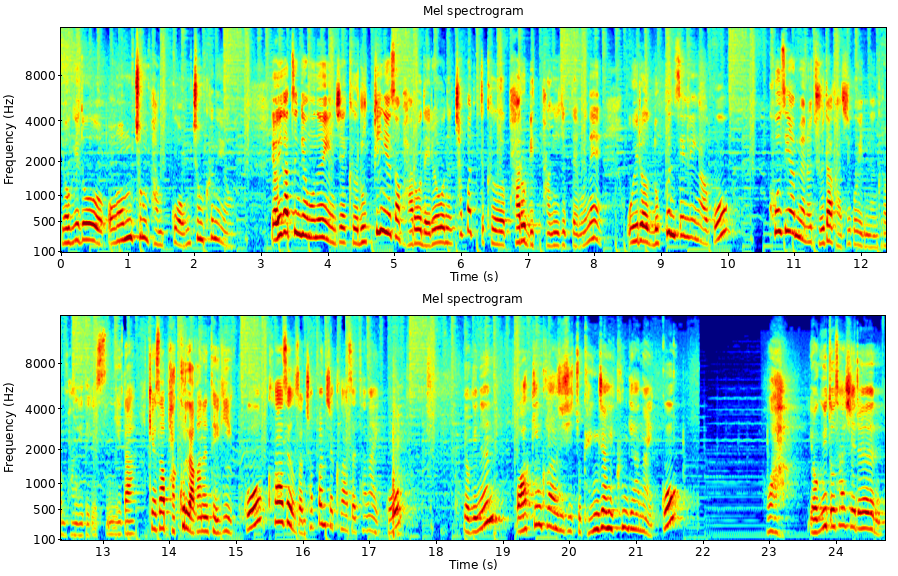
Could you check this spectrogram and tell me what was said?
여기도 엄청 밝고 엄청 크네요. 여기 같은 경우는 이제 그 루핑에서 바로 내려오는 첫 번째 그 바로 밑 방이기 때문에 오히려 높은 실링하고 코지한 면을 둘 다 가지고 있는 그런 방이 되겠습니다. 그래서 밖으로 나가는 덱이 있고 클라셋 우선 첫 번째 클라셋 하나 있고 여기는 워킹 클라셋이 좀 굉장히 큰 게 하나 있고 와 여기도 사실은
